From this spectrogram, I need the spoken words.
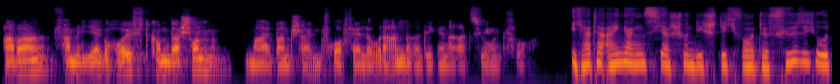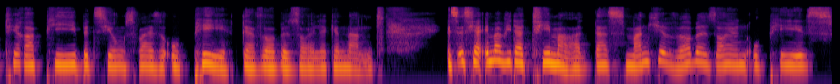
Aber familiär gehäuft kommen da schon mal Bandscheibenvorfälle oder andere Degenerationen vor. Ich hatte eingangs ja schon die Stichworte Physiotherapie beziehungsweise OP der Wirbelsäule genannt. Es ist ja immer wieder Thema, dass manche Wirbelsäulen-OPs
